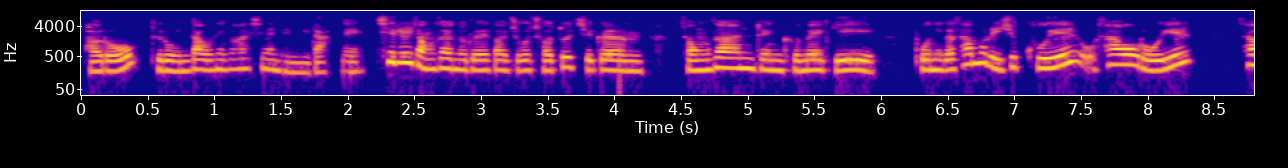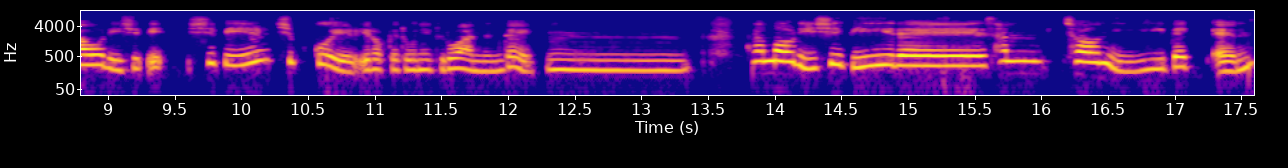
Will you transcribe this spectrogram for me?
바로 들어온다고 생각하시면 됩니다. 네. 7일 정산으로 해 가지고 저도 지금 정산된 금액이 보니까 3월 29 일, 4월 5 일, 4월 22 12 일, 19일 이렇게 돈이 들어왔는데 음 3월 22 일에 3,200엔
